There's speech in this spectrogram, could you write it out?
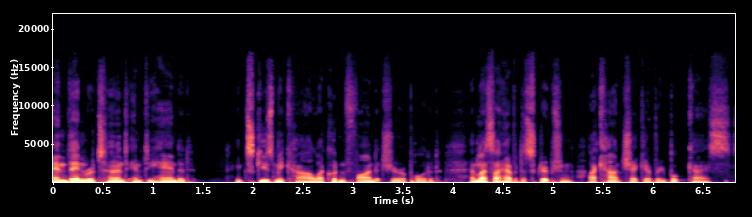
and then returned empty handed. Excuse me, Karl, I couldn't find it, she reported. Unless I have a description, I can't check every bookcase.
